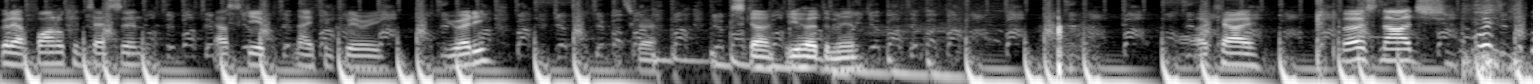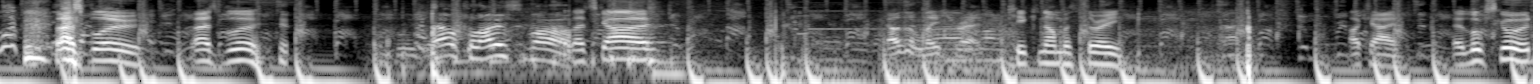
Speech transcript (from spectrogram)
Got our final contestant, our skip, Nathan Cleary. You ready? Let's go. Let's go. You heard the man. Okay. First nudge. That's blue. That's blue. How close, man? Let's go. That was at least red. Kick number three. Okay, it looks good.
